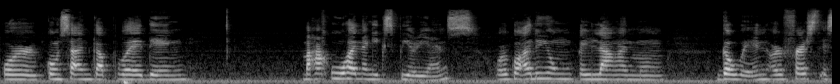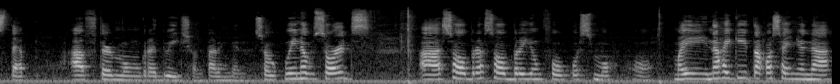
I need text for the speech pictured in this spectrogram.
or kung saan ka pwedeng makakuha ng experience or kung ano yung kailangan mong gawin or first step after mong graduation, parang ganun. So, Queen of Swords, uh, sobra-sobra yung focus mo. Oh. May nakikita ko sa inyo na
